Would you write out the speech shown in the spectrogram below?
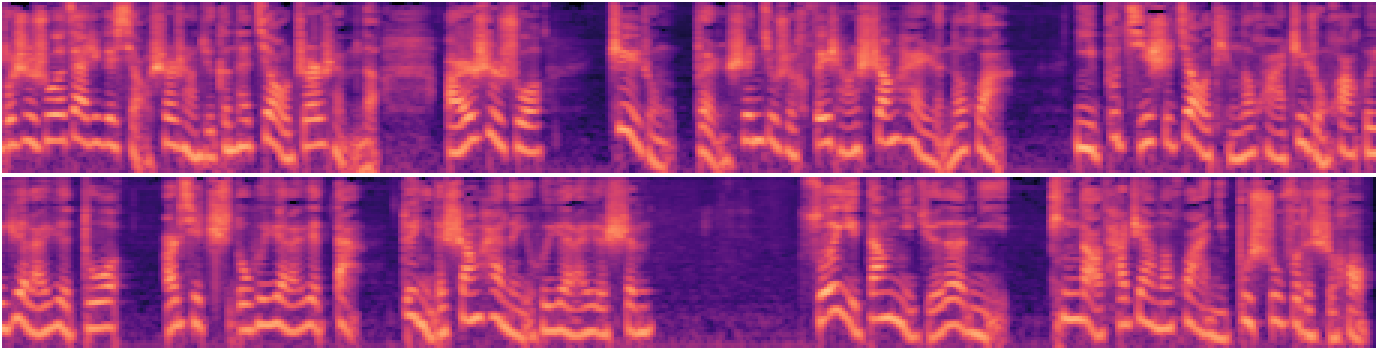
并不是说在这个小事上去跟他较真儿什么的，而是说这种本身就是非常伤害人的话，你不及时叫停的话，这种话会越来越多，而且尺度会越来越大，对你的伤害呢也会越来越深。所以，当你觉得你听到他这样的话你不舒服的时候，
